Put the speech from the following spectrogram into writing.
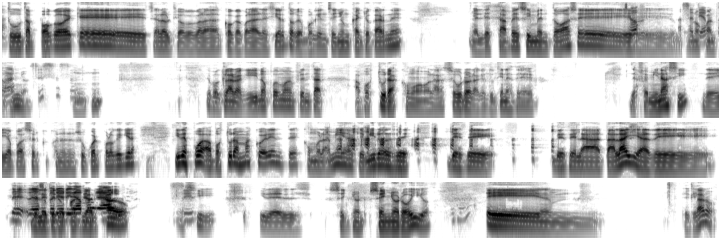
Tú tampoco es que sea la última Coca-Cola del desierto, que porque enseño un cacho carne, el destape se inventó hace, unos tiempo, cuantos ¿eh? años. Sí, sí, sí. Después, claro, aquí nos podemos enfrentar a posturas como la seguro la que tú tienes de, de feminazi, de ella puede hacer con su cuerpo lo que quiera, y después a posturas más coherentes como la mía, que miro desde, desde, desde la atalaya de, De, de la superioridad moral. Sí. sí, y del señor, señor Ujú. eh, que claro,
